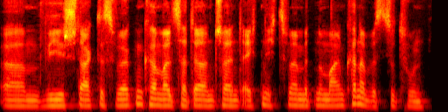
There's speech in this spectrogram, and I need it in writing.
Ähm, wie stark das wirken kann, weil es hat ja anscheinend echt nichts mehr mit normalem Cannabis zu tun.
